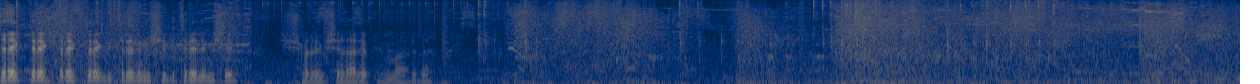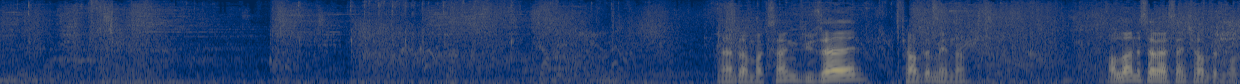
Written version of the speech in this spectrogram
Direkt direkt direkt direkt bitirelim işi bitirelim işi. Şöyle bir şeyler yapayım bari de. Nereden bak sen güzel. Çaldırmayın lan. Allah'ını seversen çaldırma onu.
